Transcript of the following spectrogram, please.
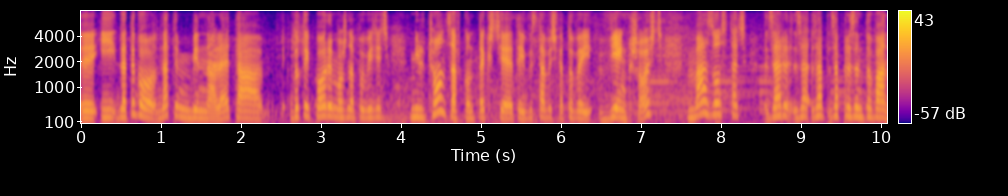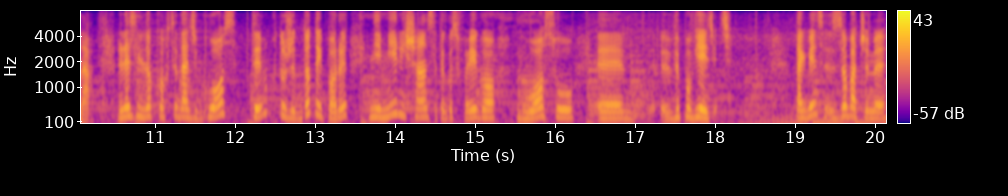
y, i dlatego na tym Biennale ta do tej pory można powiedzieć milcząca w kontekście tej wystawy światowej większość ma zostać zare- za, za, zaprezentowana. Leslie Lokko chce dać głos tym, którzy do tej pory nie mieli szansy tego swojego głosu wypowiedzieć. Tak więc zobaczymy,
